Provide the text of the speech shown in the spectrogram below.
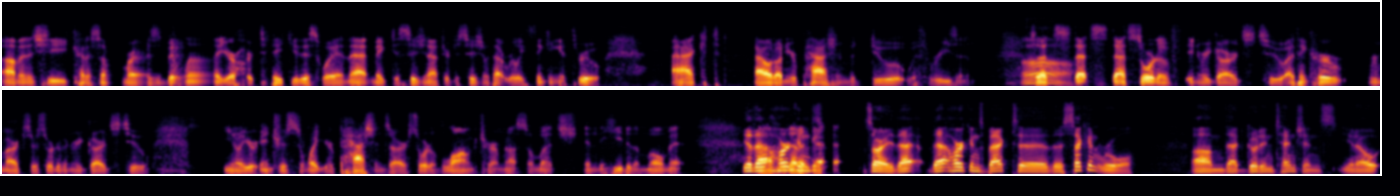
Um, and then she kind of summarizes, but let your heart take you this way and that. Make decision after decision without really thinking it through. Act out on your passion, but do it with reason. So that's Oh. that's that's sort of in regards to. I think her remarks are sort of in regards to, you know, your interests and what your passions are, sort of long term, not so much in the heat of the moment. Yeah, that Um, harkens. guy- sorry, that that harkens back to the second rule, um, that good intentions. You know,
